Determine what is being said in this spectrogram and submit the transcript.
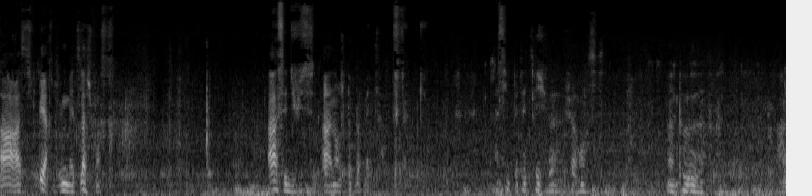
Ah, super, je vais me mettre là, je pense. Ah, c'est du. Ah non, je peux pas mettre là. Ah, si, peut-être si j'avance un peu. Euh,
